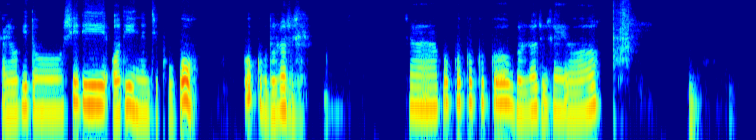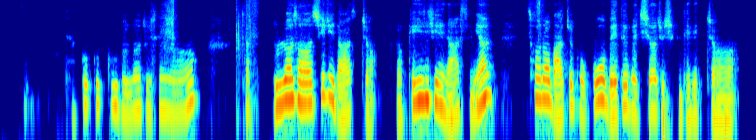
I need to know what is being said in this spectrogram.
자, 여기도 실이 어디 있는지 보고 꾹꾹 눌러주세요. 자, 꾹꾹꾹꾹꾹 눌러주세요. 자, 꾹꾹꾹 눌러주세요. 자, 눌러서 실이 나왔죠. 이렇게 흰 실이 나왔으면 서로 마주보고 매듭을 지어주시면 되겠죠.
